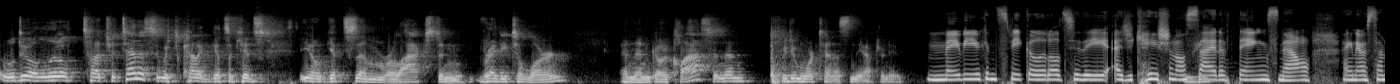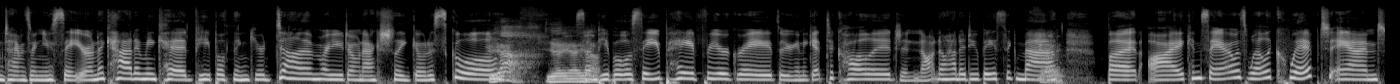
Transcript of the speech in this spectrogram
we'll do a little touch of tennis, which kind of gets the kids, you know, gets them relaxed and ready to learn, and then go to class, and then we do more tennis in the afternoon. Maybe you can speak a little to the educational Mm-hmm. side of things. Now, I know sometimes when you say you're an academy kid, people think you're dumb or you don't actually go to school. Yeah, yeah, yeah, Some yeah. people will say you paid for your grades or you're going to get to college and not know how to do basic math. Right. But I can say I was well equipped. And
